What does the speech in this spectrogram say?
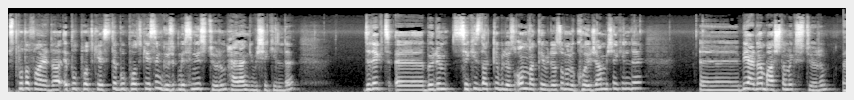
Spotify'da, Apple Podcast'te bu podcast'in gözükmesini istiyorum herhangi bir şekilde. Direkt e, bölüm 8 dakika biliyorsa 10 dakika biliyorsa bunu koyacağım bir şekilde e, bir yerden başlamak istiyorum. E,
